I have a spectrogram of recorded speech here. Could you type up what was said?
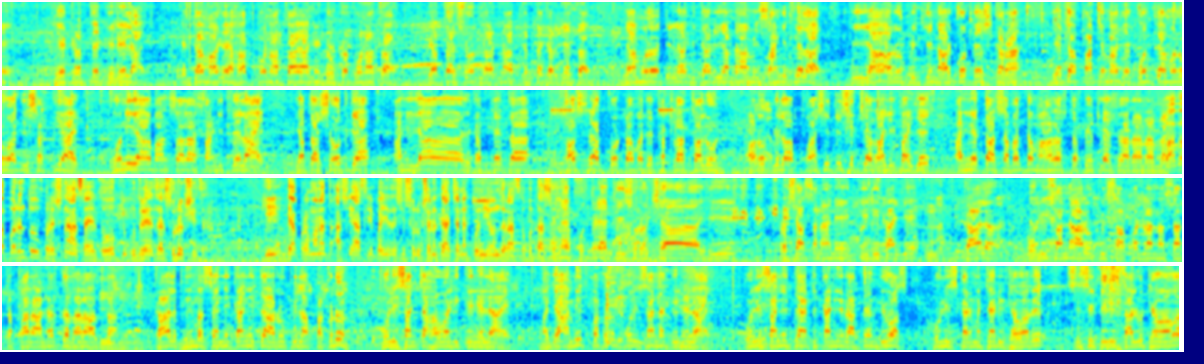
हे कृत्य केलेलं आहे त्याच्यामागे हात कोणाचा आहे आणि डोकं कोणाचं आहे याचा शोध लागणं अत्यंत गरजेचं आहे. त्यामुळं जिल्हाधिकारी यांना आम्ही सांगितलेलं आहे की या आरोपीची नार्को टेस्ट करा याच्या पाठीमागे कोणत्या मनोवादी शक्ती आहेत? कोणी या माणसाला सांगितलेलं आहे? याचा शोध घ्या आणि या घटनेचा फास्ट ट्रॅक कोर्टामध्ये खटला चालून आरोपीला फाशीची शिक्षा झाली पाहिजे. अन्यथा संबंध महाराष्ट्र पेटल्याशिवाय राहणार नाही. बाबा परंतु प्रश्न असा येतो की पुतळ्याचा सुरक्षेचा. की त्या प्रमाणात अशी असली पाहिजे तशी सुरक्षा नव्हती अचानक कोणी येऊन जर असं होत असेल नाही पुतळ्याची सुरक्षा ही प्रशासनाने केली पाहिजे. काल पोलिसांना आरोपी सापडला नसता तर फार अनर्थ झाला असता. काल भीमसैनिकांनी त्या आरोपीला पकडून पोलिसांच्या हवाली केलेलं आहे. म्हणजे आम्हीच पकडून पोलिसांना दिलेलं आहे. पोलिसांनी त्या ठिकाणी रात्रंदिवस पोलीस कर्मचारी ठेवावेत सी सी टी व्ही चालू ठेवावा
